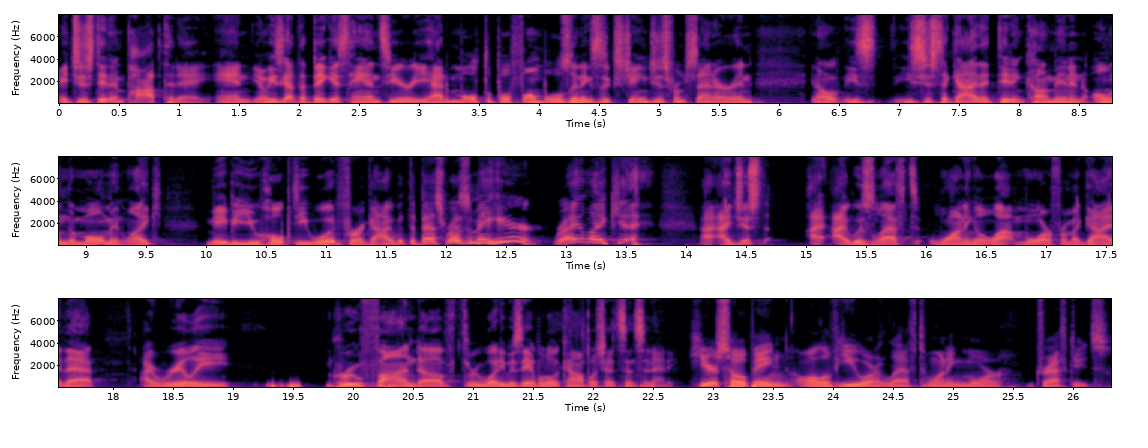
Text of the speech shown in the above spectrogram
it just didn't pop today. And you know, he's got the biggest hands here. He had multiple fumbles in his exchanges from center, and you know, he's he's just a guy that didn't come in and own the moment like maybe you hoped he would for a guy with the best resume here, right? Like, I, just I, I was left wanting a lot more from a guy that I really grew fond of through what he was able to accomplish at Cincinnati. Here's hoping all of you are left wanting more draft dudes.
